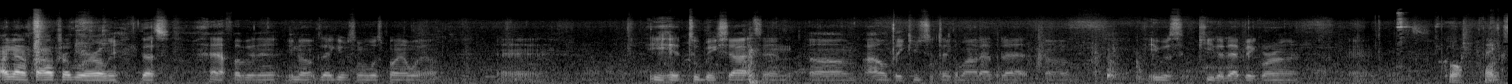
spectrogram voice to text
I got in foul trouble early. That's half of it. And you know, Zack Gibson was playing well, and he hit two big shots, and um, I don't think you should take him out after that. Um, he was key to that big run. Cool. Thanks.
